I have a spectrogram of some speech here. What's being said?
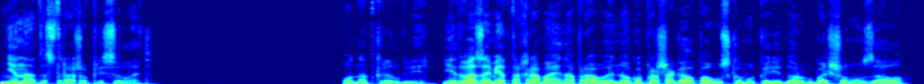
Не надо стражу присылать». Он открыл дверь. Едва заметно хромая на правую ногу, прошагал по узкому коридору к большому залу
